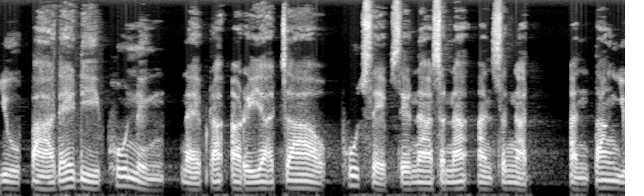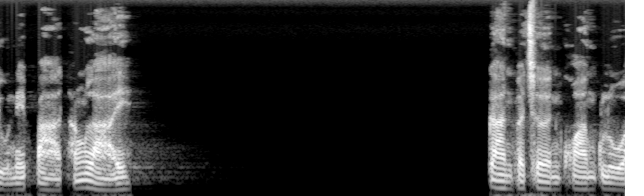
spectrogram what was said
อยู่ป่าได้ดีผู้หนึ่งในพระอริยเจ้า ผู้เสพเสนาสนะอันสงัด อันตั้งอยู่ในป่าทั้งหลาย การเผชิญความกลัว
